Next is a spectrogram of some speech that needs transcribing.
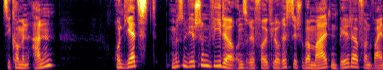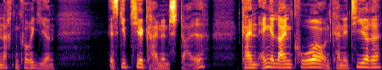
Sie kommen an, und jetzt müssen wir schon wieder unsere folkloristisch übermalten Bilder von Weihnachten korrigieren. Es gibt hier keinen Stall, keinen Engeleinchor und keine Tiere.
